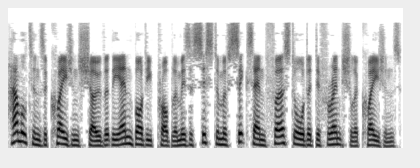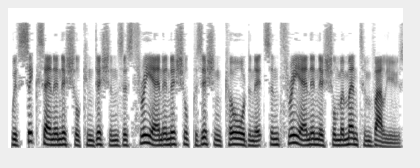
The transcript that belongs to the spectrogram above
Hamilton's equations show that the n-body problem is a system of six n first-order differential equations, with six n initial conditions as three n initial position coordinates and three n initial momentum values.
